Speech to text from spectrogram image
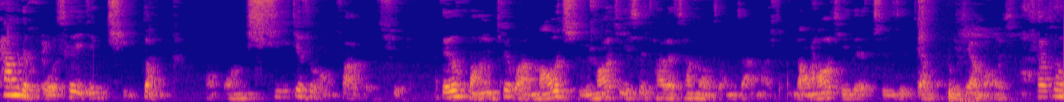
他们的火车已经启动，往往西就是往法国去。德皇就把毛奇，毛奇是他的参谋总长嘛，老毛奇的侄子叫也叫毛奇。他说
